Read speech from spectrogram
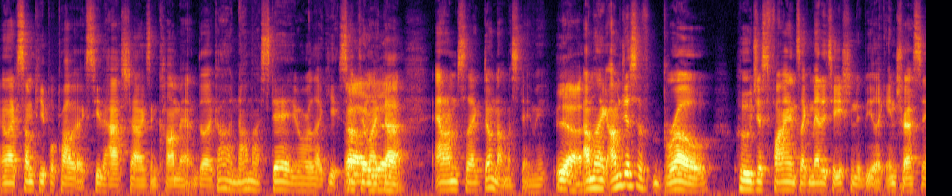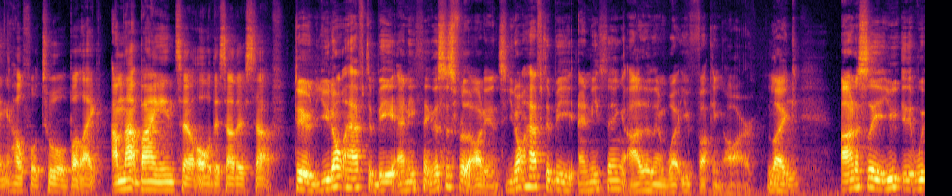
and like some people probably like see the hashtags and comment they're like oh namaste or like yeah, something Oh, like yeah. that. And i'm just like don't namaste me. Yeah. i'm like i'm just a bro who just finds like meditation to be like interesting and helpful tool but like i'm not buying into all this other stuff Dude, you don't have to be anything. This is for the audience. You don't have to be anything other than what you fucking are. Mm-hmm. Like, honestly, you, we,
